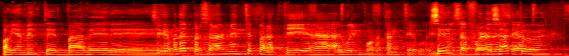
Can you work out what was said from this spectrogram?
Obviamente va a haber... eh, Sí, que aparte personalmente para ti era algo importante, güey. Sí, ¿no? O sea, fuera exacto, de ser... güey.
